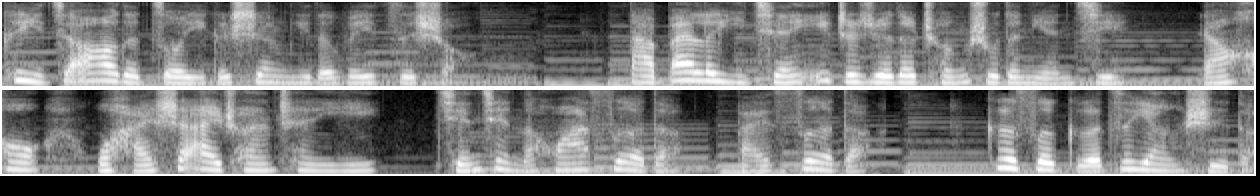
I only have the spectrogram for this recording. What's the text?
可以骄傲地做一个胜利的 V 字手，打败了以前一直觉得成熟的年纪。然后我还是爱穿衬衣，浅浅的花色的、白色的，各色格子样式的，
